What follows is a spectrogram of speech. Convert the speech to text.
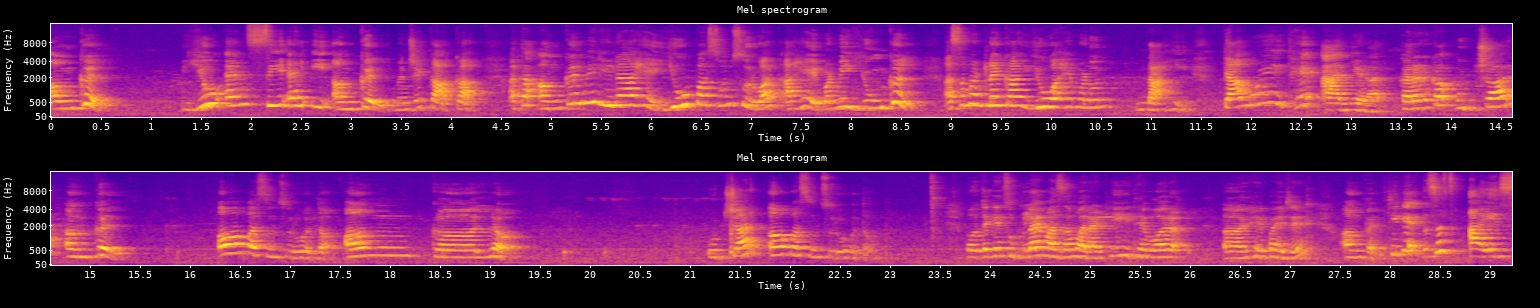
uncle U N C L E uncle म्हणजे काका आता अंकल मी लिहिलं आहे यू पासून सुरुवात आहे पण मी युंकल असं म्हटलंय का? यू आहे म्हणून नाही. त्यामुळे इथे ॲन येणार. कारण का उच्चार अंकल अ पासून सुरू होतं. अंकल. उच्चार अ पासून सुरू होतो. बहुतेक हे चुकलंय माझं मराठी. इथे वर हे पाहिजे. अंकल. ठीक आहे? तसंच आईस.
